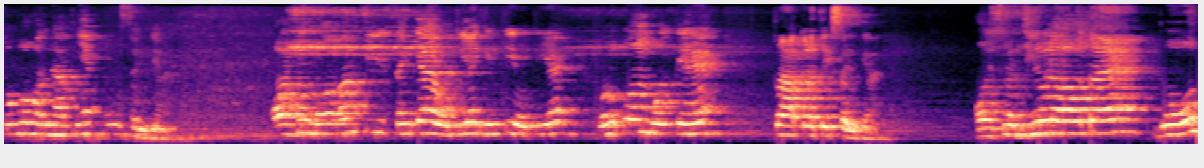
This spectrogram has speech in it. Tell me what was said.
तो वो बन जाती हैं पूर्ण संख्याएँ। और जो नॉर्मल चीज़ संख्याएँ होती हैं, गिनती होती है, उनको हम बोलते हैं प्राकृतिक संख्याएँ। और इसमें ज़ीरो लगा होता है, वो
